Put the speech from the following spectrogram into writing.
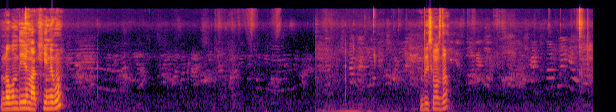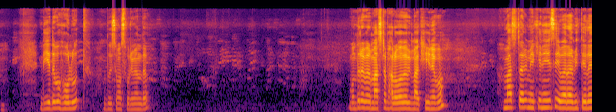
লবণ দিয়ে মাখিয়ে নেব। দুই চামচ দাও। দিয়ে দেবো হলুদ, দুই চামচ পরিমাণ দাও। বন্ধুরা, এবার মাছটা ভালোভাবে আমি মাখিয়ে নেব। মাছটা আমি মেখে নিয়েছি, এবার আমি তেলে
